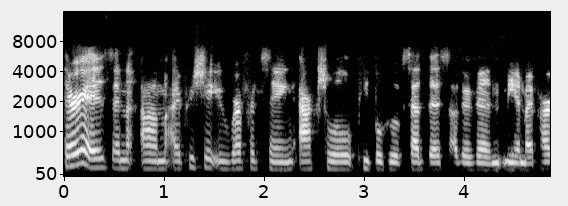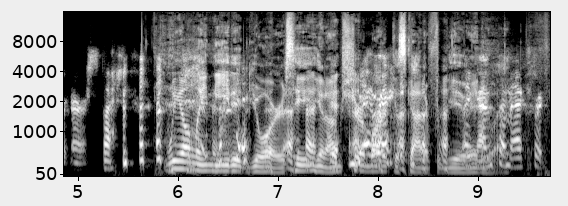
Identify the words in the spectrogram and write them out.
there is, and um, I appreciate you referencing actual people who have said this, other than me and my partners. But We only needed yours. He, you know, I'm sure Yeah, right. Marcus got it from you like anyway. I'm some expert.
